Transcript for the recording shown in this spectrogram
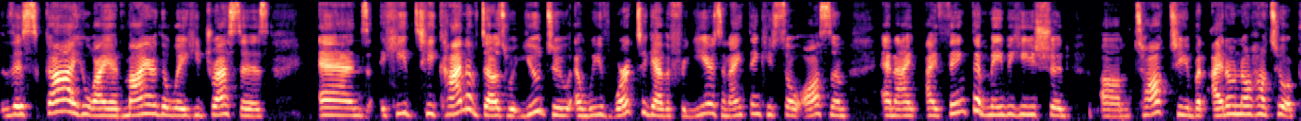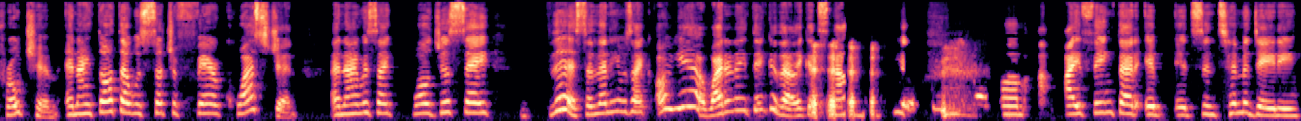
this guy who I admire the way he dresses and he he kind of does what you do and we've worked together for years and I think he's so awesome and I I think that maybe he should um, talk to you, but I don't know how to approach him. And I thought that was such a fair question. And I was like, well, just say this. And then he was like, oh, yeah, why didn't I think of that? Like, it's not. Um, I think that it, it's intimidating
